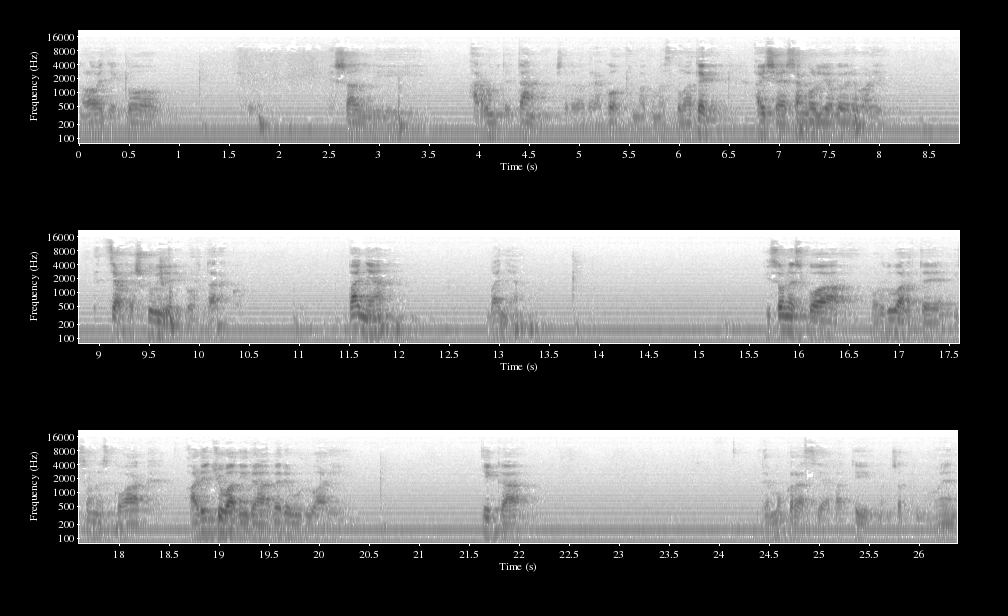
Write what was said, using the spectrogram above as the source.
nolabaiteko esaldi arruntetan, esate baterako, emakumezko batek, aixa esango lioke bere bari, ez zeak eskubiderik hortarako. Baina, baina, gizonezkoa ordu arte, gizonezkoak, haritxu bat dira bere buruari, ika, demokrazia gati, mentzatu nuen,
